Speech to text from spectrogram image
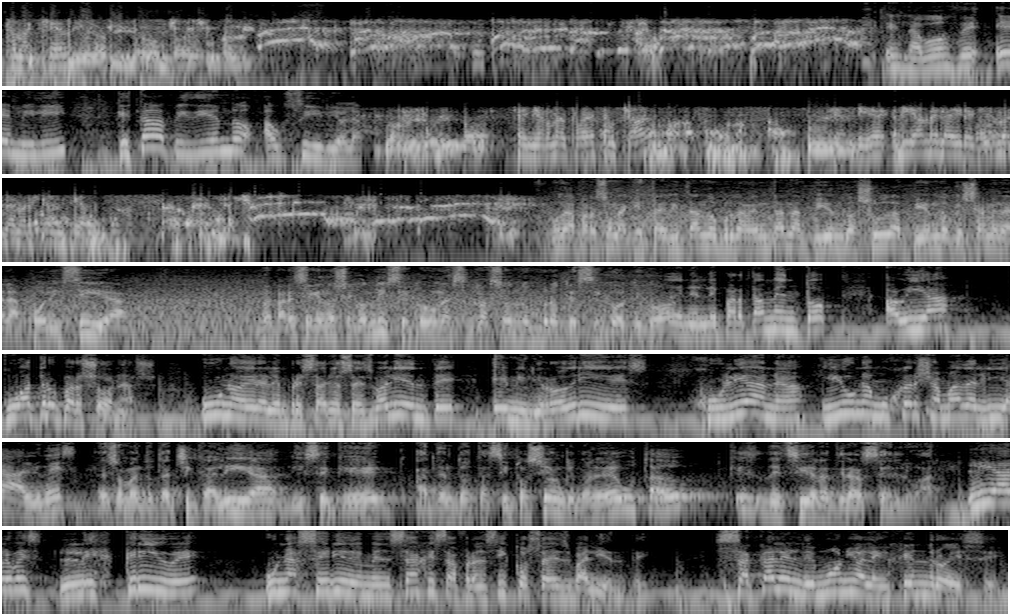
Es la voz de Emily, que estaba pidiendo auxilio. Señor, ¿me puede escuchar? dígame la dirección de la emergencia. Una persona que está gritando por una ventana pidiendo ayuda, pidiendo que llamen a la policía. Me parece que no se condice con una situación de un brote psicótico. En el departamento había cuatro personas. Uno era el empresario Sáenz Valiente, Emily Rodríguez, Juliana y una mujer llamada Lía Alves. En ese momento esta chica Lía dice que, atento a esta situación que no le había gustado, que decide retirarse del lugar. Lía Alves le escribe una serie de mensajes a Francisco Sáenz Valiente. Sacale el demonio al engendro ese.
